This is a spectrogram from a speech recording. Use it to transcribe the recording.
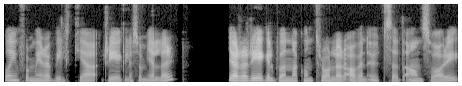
och informera vilka regler som gäller. Göra regelbundna kontroller av en utsedd ansvarig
